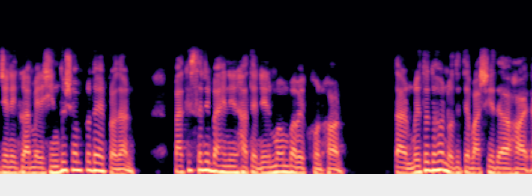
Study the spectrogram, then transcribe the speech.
যিনি গ্রামের হিন্দু সম্প্রদায়ের প্রধান, পাকিস্তানি বাহিনীর হাতে নির্মমভাবে খুন হন। তার মৃতদেহ নদীতে ভাসিয়ে দেওয়া হয়।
